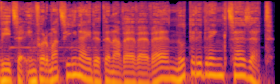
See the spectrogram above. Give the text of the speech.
Více informací najdete na www.nutridrink.cz.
